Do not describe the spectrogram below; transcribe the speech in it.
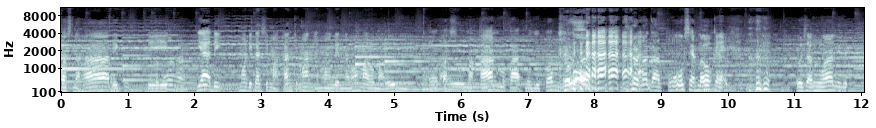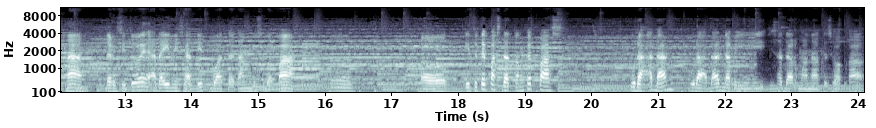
Pas dahar. Di, di ya di mau dikasih makan cuman emang dia nama malu-malu nih. Eh, pas Malu. makan muka mejikom karena garpu sendok kayak usanguan gitu. Nah dari situ eh, ada inisiatif buat datang ke si bapak. Eh, Eh, itu teh pas datang teh pas udah ada udah ada dari sadar mana ke Suaka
